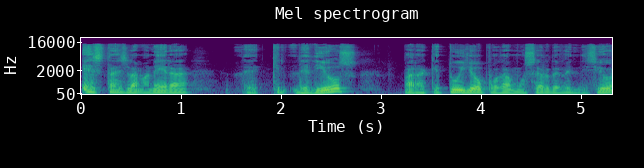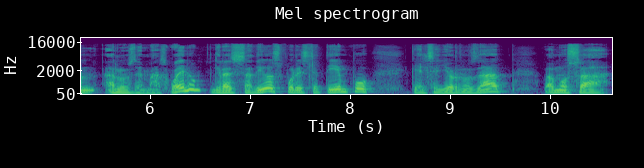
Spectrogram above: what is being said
Esta es la manera de, Dios para que tú y yo podamos ser de bendición a los demás. Bueno, gracias a Dios por este tiempo que el Señor nos da. Vamos a,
